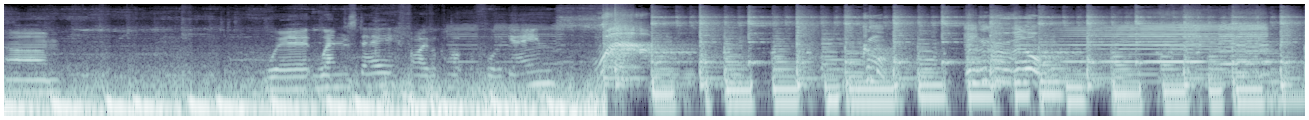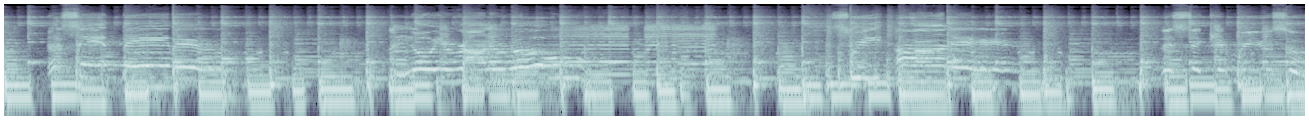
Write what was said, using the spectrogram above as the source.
Um, we're Wednesday, five o'clock before the games. Wow! Come on, and groove it on. I said, baby, I know you're on a roll. Sweet honey, let's take it real slow.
